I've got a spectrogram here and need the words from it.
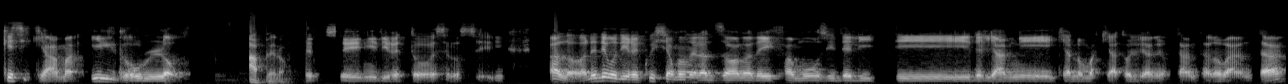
che si chiama Il Grullo Ah, però. se lo segni, direttore, se lo segni. Allora, le devo dire, qui siamo nella zona dei famosi delitti degli anni che hanno macchiato gli anni 80-90.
